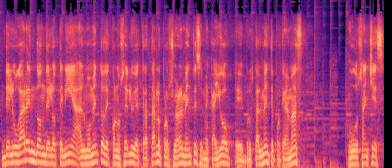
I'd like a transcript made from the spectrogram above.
del lugar en donde lo tenía al momento de conocerlo y de tratarlo profesionalmente, se me cayó eh, brutalmente, porque además Hugo Sánchez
